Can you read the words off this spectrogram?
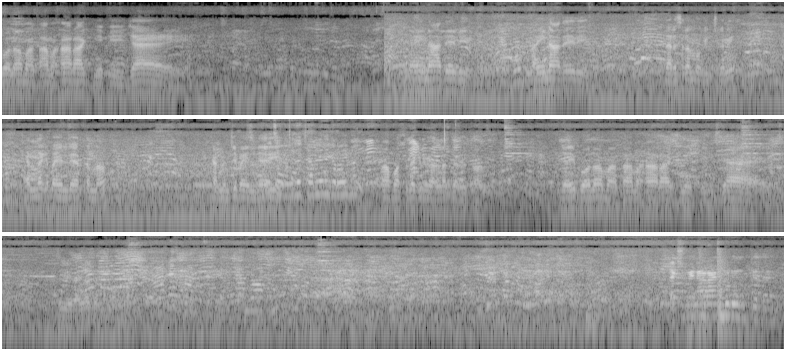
బోలో మాతా మహారాజ్ఞికి జై. నైనాదేవి నైనాదేవి. దర్శనం ముగించుకొని కిందకి బయలుదేరుతున్నాం. ఇక్కడ నుంచి బయలుదేరి మా బస్సు దగ్గరికి వెళ్ళడం జరుగుతుంది. జై బోలో మాతా మహారాజ్ఞికి జై. ఈ విధంగా చెప్పుకుంటాం లక్ష్మీనారాయణ గుడి ఉంటుందండి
